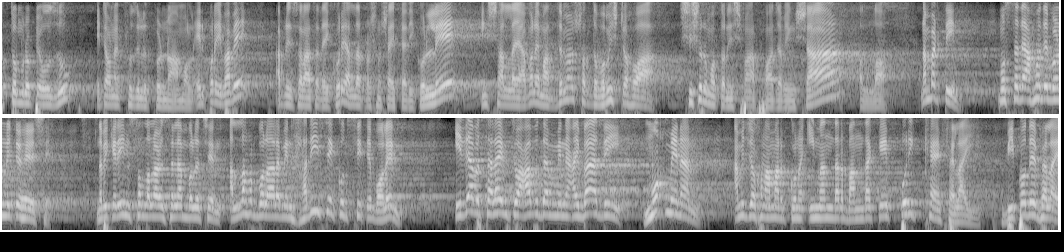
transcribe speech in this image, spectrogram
উত্তম রূপে অজু এটা অনেক ফজিলতপূর্ণ আমল। এরপর এইভাবে আপনি সলাত আদায় করে আল্লাহর প্রশংসা ইত্যাদি করলে ইনশাআল্লাহ আমলের মাধ্যমেও সদ্য ভূমিষ্ঠ হওয়া শিশুর মতো নিষ্পাপ হওয়া যাবে ইনশা আল্লাহ নাম্বার তিন, মুস্তাদে আহমদে বর্ণিত হয়েছে, নবী করিম সাল্লা সাল্লাম বলেছেন, আল্লাহ রব্বুল আলমিন হাদিসে কুৎসিতে বলেন ইদাব তালাইতু আবদাম মিন ইবাদি মুমিনান আমি যখন আমার কোনো ইমানদার বান্দাকে পরীক্ষায় ফেলাই, বিপদে ফেলাই,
